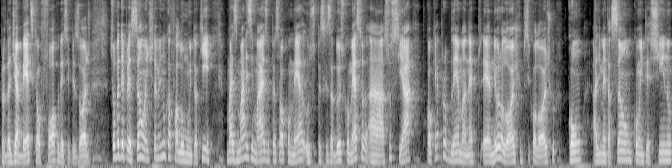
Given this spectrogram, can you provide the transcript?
para da diabetes, que é o foco desse episódio. Sobre a depressão, a gente também nunca falou muito aqui, mas mais e mais o pessoal começa, os pesquisadores começam a associar qualquer problema né, é, neurológico, psicológico com alimentação, com o intestino,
